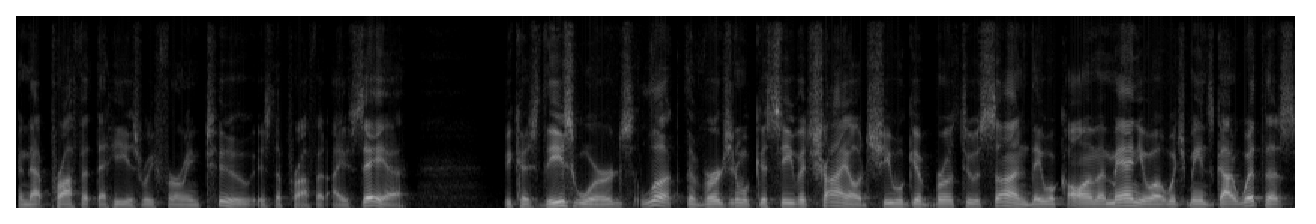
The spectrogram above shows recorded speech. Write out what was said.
and that prophet that he is referring to is the prophet Isaiah because these words look, the virgin will conceive a child. She will give birth to a son. They will call him Emmanuel, which means God with us.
